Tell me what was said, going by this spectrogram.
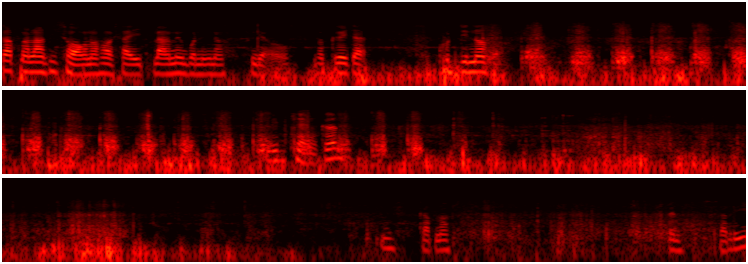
กลับมาร้านที่สองเนาะเขาใส่อีกรางหนึ่งบนนี้เนาะ เดี๋ยวเบาเกยจะขุดดินเนาะ ดินแข็งเกินนี่กลับเนาะเป็นสลี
